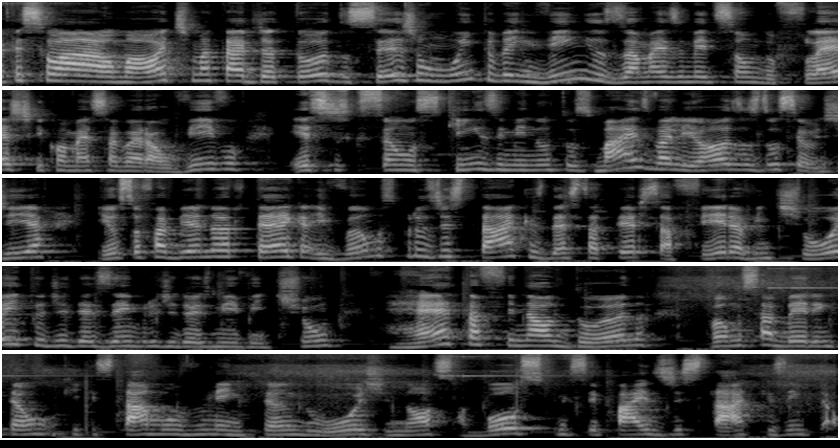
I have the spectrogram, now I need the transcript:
Oi, pessoal, uma ótima tarde a todos. Sejam muito bem-vindos a mais uma edição do Flash, que começa agora ao vivo. Esses que são os 15 minutos mais valiosos do seu dia. Eu sou Fabiana Ortega e vamos para os destaques desta terça-feira, 28 de dezembro de 2021, reta final do ano. Vamos saber então o que está movimentando hoje nossa bolsa, principais destaques então.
